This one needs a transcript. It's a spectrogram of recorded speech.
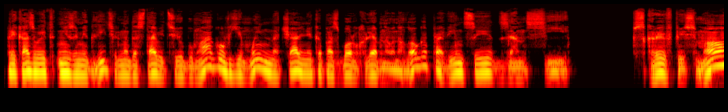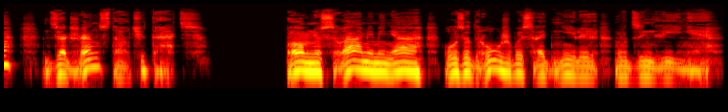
приказывает незамедлительно доставить сию бумагу в Емынь начальника по сбору хлебного налога провинции Цзянси». Вскрыв письмо, Дзяджен стал читать. Помню, с вами меня узы дружбы сроднили в Дзинлине.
